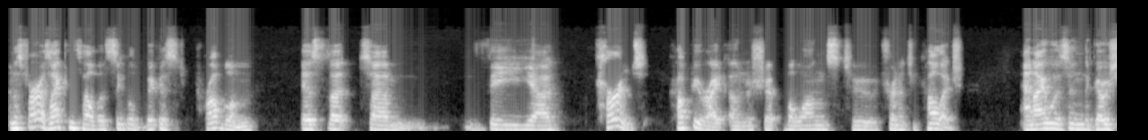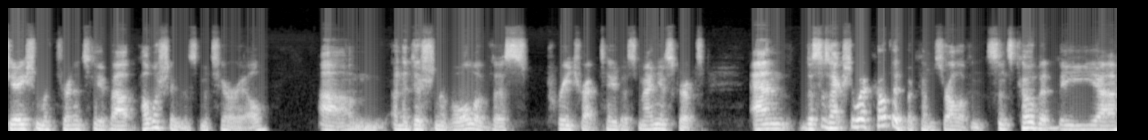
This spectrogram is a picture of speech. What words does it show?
And as far as I can tell, the single biggest problem is that um, the uh, current copyright ownership belongs to Trinity College. And I was in negotiation with Trinity about publishing this material, um, an edition of all of this pre-Tractatus manuscripts. And this is actually where COVID becomes relevant. Since COVID, the uh,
